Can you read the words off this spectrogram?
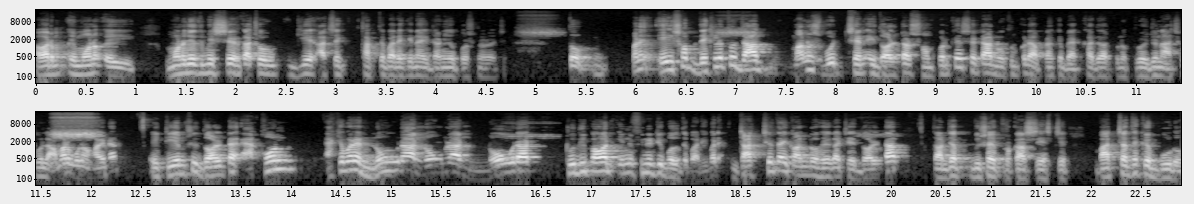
আবার এই মন, এই মনোজিৎ মিশ্রের কাছেও গিয়ে আছে, থাকতে পারে কিনা এটা নিয়েও প্রশ্ন রয়েছে। তো মানে এই সব দেখলে তো যা মানুষ বুঝছেন এই দলটার সম্পর্কে, সেটা নতুন করে আপনাকে ব্যাখ্যা দেওয়ার কোনো প্রয়োজন আছে বলে আমার মনে হয় না। এই টিএমসি দলটা এখন একেবারে নোংরা নোংরা নোংরা টু দি পাওয়ার ইনফিনিটি বলতে পারি। মানে যাচ্ছে তাই কাণ্ড হয়ে গেছে এই দলটা, তার যা বিষয় প্রকাশ্যে এসছে। বাচ্চা থেকে বুড়ো।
